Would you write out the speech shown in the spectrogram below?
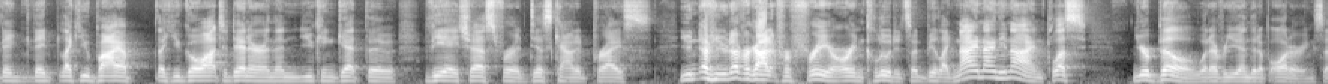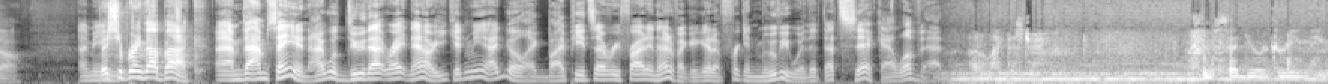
they they like you buy a like you go out to dinner and then you can get the VHS for a discounted price. You never you never got it for free or, or included, so it'd be like nine ninety nine plus your bill, whatever you ended up ordering. So I mean, they should bring that back. I'm I'm saying I will do that right now. Are you kidding me? I'd go like buy pizza every Friday night if I could get a freaking movie with it. That's sick. I love that. I don't like this dream. You said you were dreaming.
